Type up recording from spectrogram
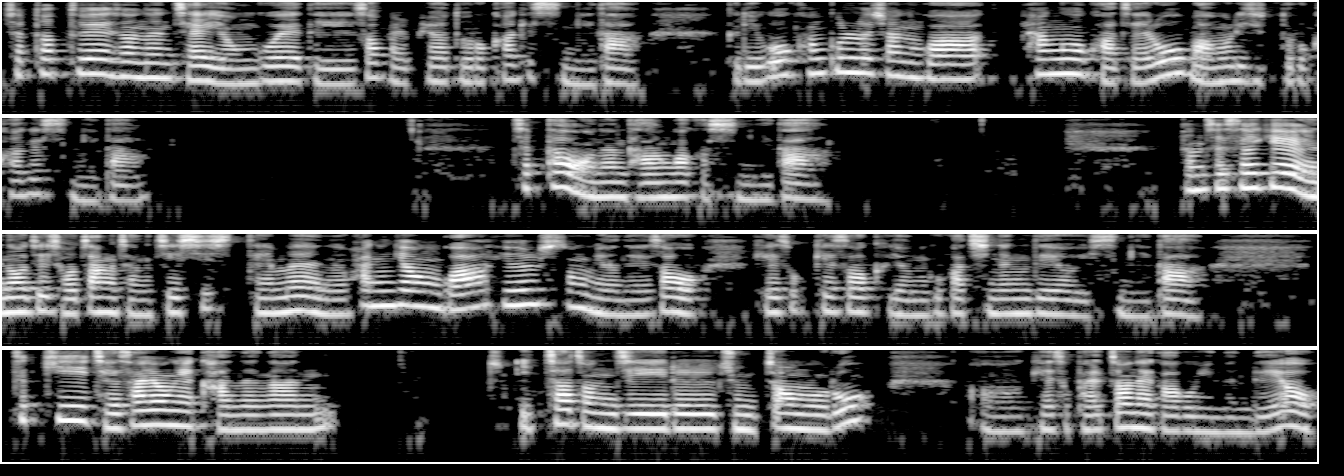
챕터 2에서는 제 연구에 대해서 발표하도록 하겠습니다. 그리고 컨클루전과 향후 과제로 마무리 짓도록 하겠습니다. 챕터 1은 다음과 같습니다. 현재 세계의 에너지 저장 장치 시스템은 환경과 효율성 면에서 계속해서 그 연구가 진행되어 있습니다. 특히 재사용에 가능한 2차 전지를 중점으로 어, 계속 발전해 가고 있는데요.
